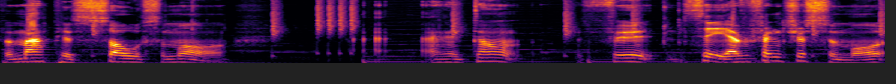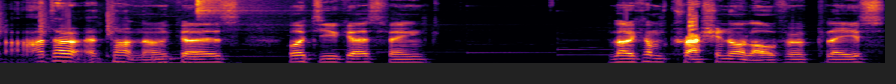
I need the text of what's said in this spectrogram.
The map is so small, and it don't see everything's just small. I don't, I don't know, guys. What do you guys think? Like I'm crashing all over the place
